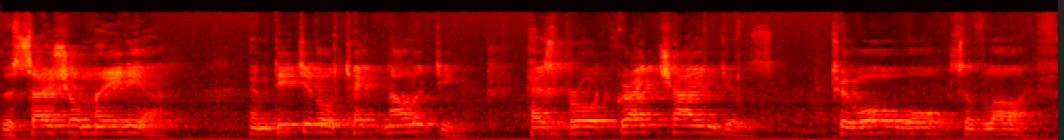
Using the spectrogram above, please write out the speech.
The social media and digital technology has brought great changes to all walks of life.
